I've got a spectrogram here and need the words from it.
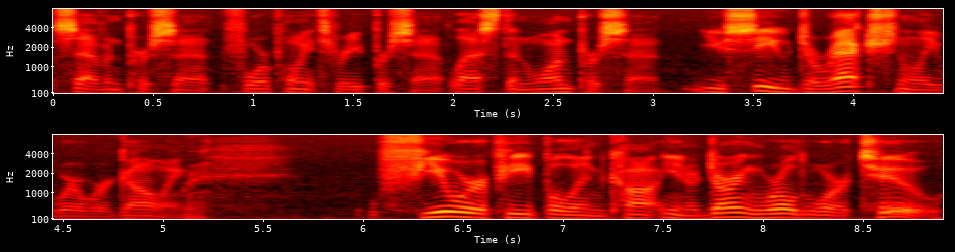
7%, 4.3%, less than 1%. You see directionally where we're going. Right. Fewer people in, you know, during World War II,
